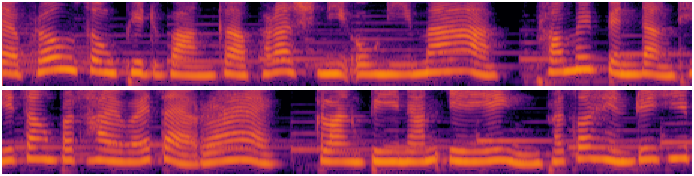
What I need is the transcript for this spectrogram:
แต่พระองค์ทรงผิดหวังกับพระราชินีองค์นี้มาก เพราะไม่เป็นดั่งที่ตั้งพระทัยไว้แต่แรก กลางปีนั้นเอง พระเจ้าเฮนรี่ที่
